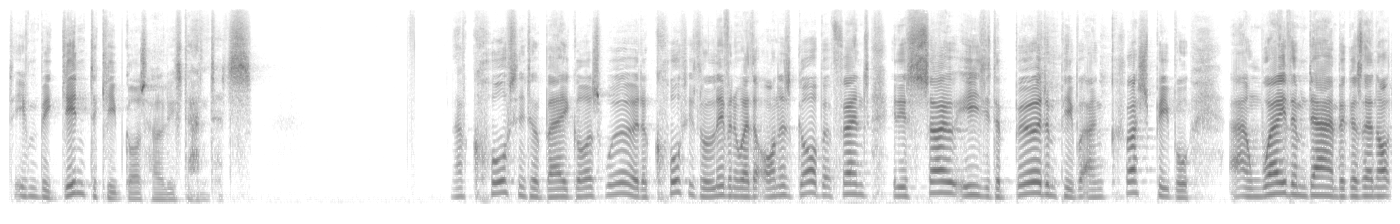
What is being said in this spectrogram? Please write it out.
to even begin to keep God's holy standards. Now, of course, we need to obey God's word. Of course, we need to live in a way that honors God. But, friends, it is so easy to burden people and crush people and weigh them down because they're not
